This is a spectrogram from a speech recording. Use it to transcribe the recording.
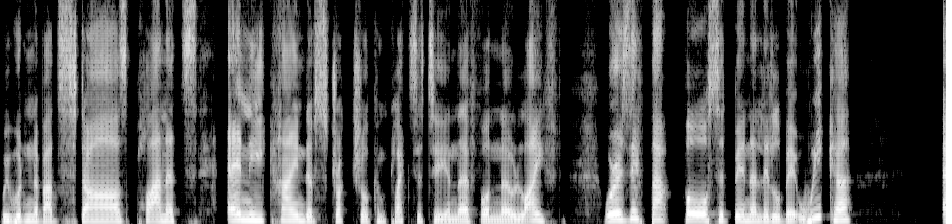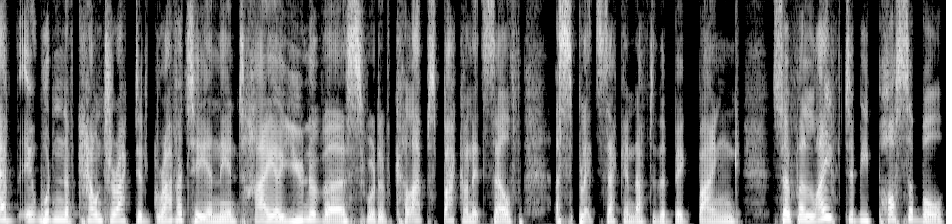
We wouldn't have had stars, planets, any kind of structural complexity, and therefore no life. Whereas if that force had been a little bit weaker, it wouldn't have counteracted gravity and the entire universe would have collapsed back on itself a split second after the Big Bang. So, for life to be possible,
